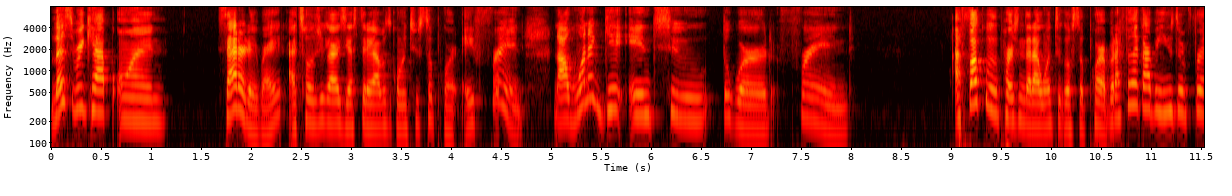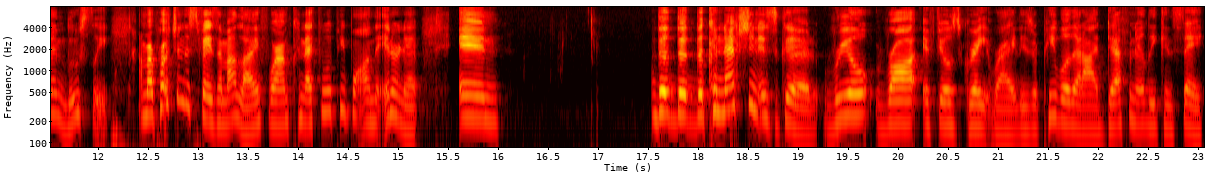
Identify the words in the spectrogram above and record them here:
Let's recap on Saturday, right? I told you guys yesterday I was going to support a friend. Now, I want to get into the word friend I fuck with a person that I want to go support, but I feel like I've been using friend loosely. I'm approaching this phase in my life where I'm connecting with people on the internet and the, the the connection is good. Real raw it feels great right? These are people that i definitely can say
